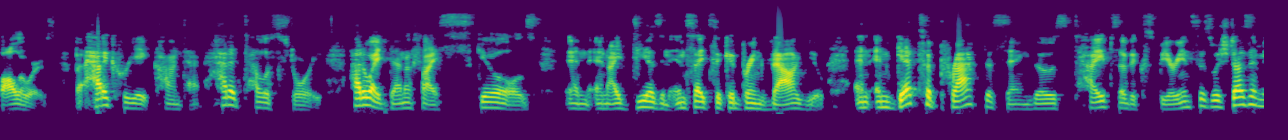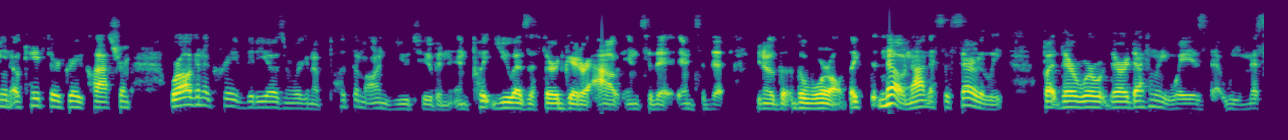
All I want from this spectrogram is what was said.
followers but how to create content how to tell a story how to identify skills and, and ideas and insights that could bring value and and get to practicing those types of experiences which doesn't mean okay third grade classroom we're all going to create videos and we're going to put them on youtube and, and put you as a third grader out into the into the you know the, the world. Like no not necessarily but there were there are definitely ways that we miss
